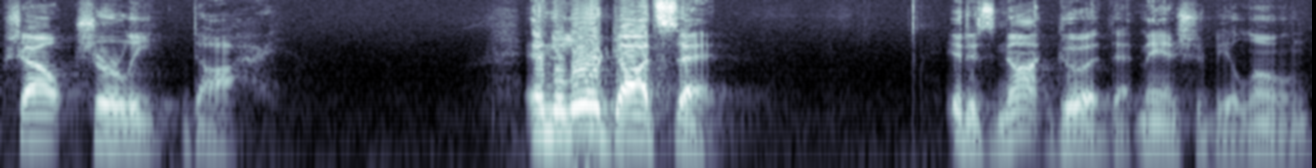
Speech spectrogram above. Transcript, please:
shalt surely die. And the Lord God said, It is not good that man should be alone.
